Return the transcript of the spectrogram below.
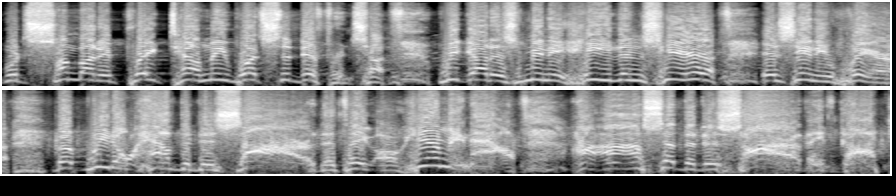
Would somebody pray, tell me what's the difference? We got as many heathens here as anywhere, but we don't have the desire that they, oh, hear me now. I, I said the desire they've got.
